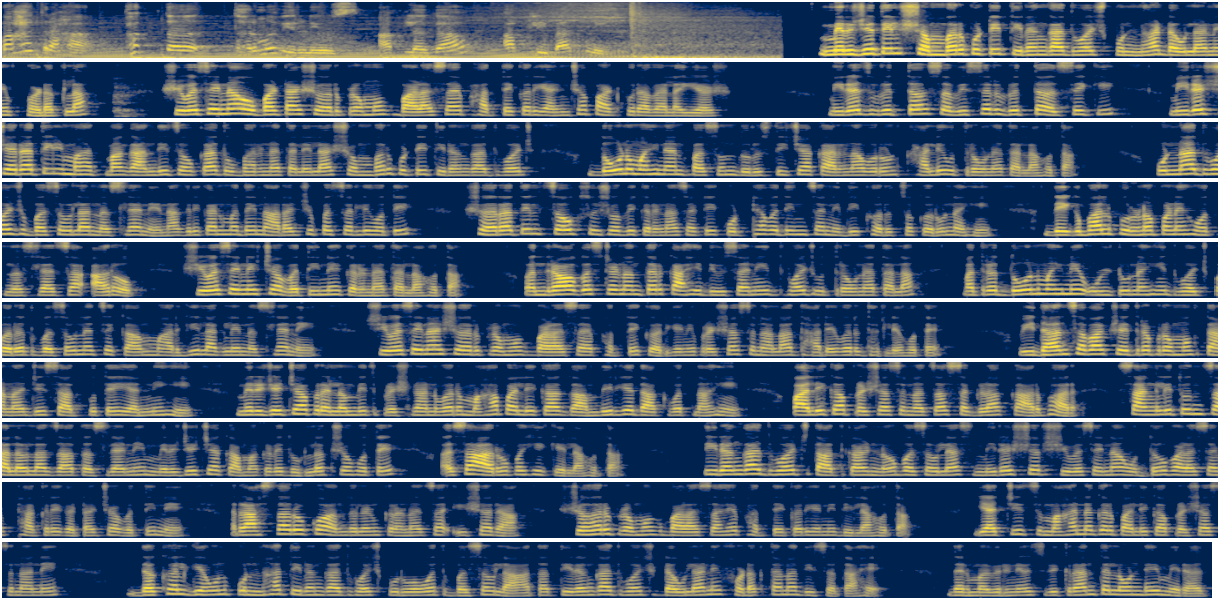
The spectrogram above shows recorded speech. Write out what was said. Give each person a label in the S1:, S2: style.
S1: पाहत रहा फक्त धर्मवीर न्यूज. आपलं गाव आपली बातमी.
S2: मिरजेतील शंभर फुटी तिरंगा ध्वज पुन्हा डौलाने फडकला. शिवसेना उबाटा शहर प्रमुख बाळासाहेब हातेकर यांच्या पाठपुराव्याला यश. मिरज वृत्त सविस्तर वृत्त असे की मिरज शहरातील महात्मा गांधी चौकात उभारण्यात आलेला शंभर फुटी तिरंगा ध्वज दोन महिन्यांपासून दुरुस्तीच्या कारणावरून खाली उतरवण्यात आला होता. पुन्हा ध्वज बसवला नसल्याने नागरिकांमध्ये नाराजी पसरली होती. शहरातील चौक सुशोभीकरणासाठी कोट्यवधींचा निधी खर्च करूनही देखभाल पूर्णपणे होत नसल्याचा आरोप शिवसेनेच्या वतीने करण्यात आला होता. पंधरा ऑगस्टनंतर काही दिवसांनी ध्वज उतरवण्यात आला. मात्र दोन महिने उलटूनही ध्वज परत बसवण्याचे काम मार्गी लागले नसल्याने शिवसेना शहर प्रमुख बाळासाहेब हत्तेकर यांनी प्रशासनाला धारेवर धरले होते. विधानसभा क्षेत्रप्रमुख तानाजी सातपुते यांनीही मिरजेच्या प्रलंबित प्रश्नांवर महापालिका गांभीर्य दाखवत नाही. पालिका प्रशासनाचा सगळा कारभार सांगलीतून चालवला जात असल्याने मिरजेच्या कामाकडे दुर्लक्ष होते असा आरोपही केला होता. तिरंगा ध्वज तात्काळ न बसवल्यास मिरजशर शिवसेना उद्धव बाळासाहेब ठाकरे गटाच्या वतीने रास्ता रोको आंदोलन करण्याचा इशारा शहर प्रमुख बाळासाहेब हत्तेकर यांनी दिला होता. याचीच महानगरपालिका प्रशासनाने दखल घेऊन पुन्हा तिरंगा ध्वज पूर्ववत बसवला. आता तिरंगा ध्वज डौलाने फडकताना दिसत आहे. धर्मवीर न्यूज विक्रांत लोंढे मिरज.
